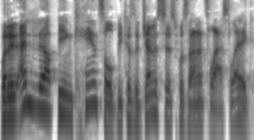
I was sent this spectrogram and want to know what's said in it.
But it ended up being canceled because the Genesis was on its last leg.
